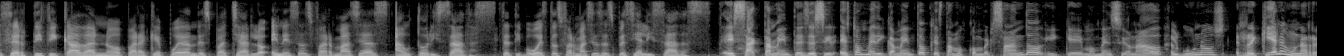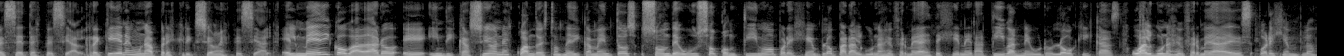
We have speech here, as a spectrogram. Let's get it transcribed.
certificada, ¿no? Para que puedan despacharlo en esas farmacias autorizadas, este tipo, o estas farmacias especializadas. Exactamente, es decir, estos medicamentos que estamos conversando y que hemos mencionado, algunos requieren una receta especial, requieren una prescripción especial. El médico va a dar eh, indicaciones cuando estos medicamentos son de uso continuo, por ejemplo, para algunas enfermedades degenerativas, neurológicas o algunas enfermedades. Por ejemplo.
